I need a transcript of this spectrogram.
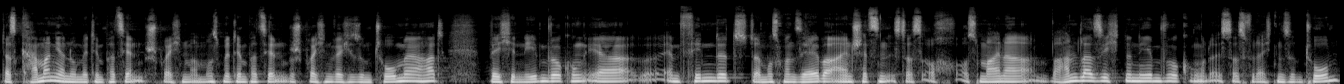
das kann man ja nur mit dem Patienten besprechen. Man muss mit dem Patienten besprechen, welche Symptome er hat, welche Nebenwirkungen er empfindet. Da muss man selber einschätzen, ist das auch aus meiner Behandlersicht eine Nebenwirkung oder ist das vielleicht ein Symptom?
